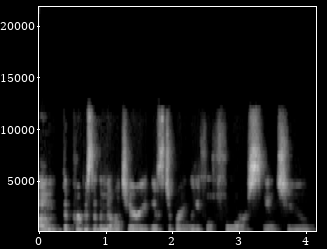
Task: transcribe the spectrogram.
Um, the purpose of the military is to bring lethal force into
